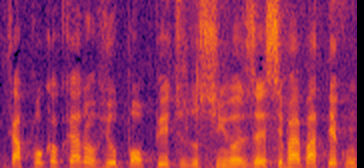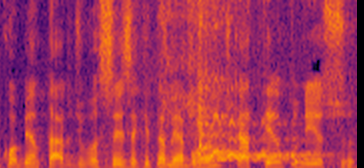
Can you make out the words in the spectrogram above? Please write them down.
Daqui a pouco eu quero ouvir o palpite dos senhores aí, se vai bater com o comentário de vocês aqui também. É bom a gente ficar atento nisso.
